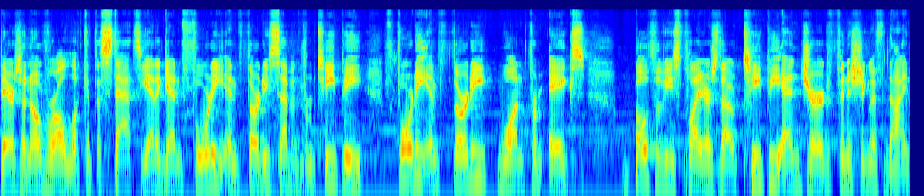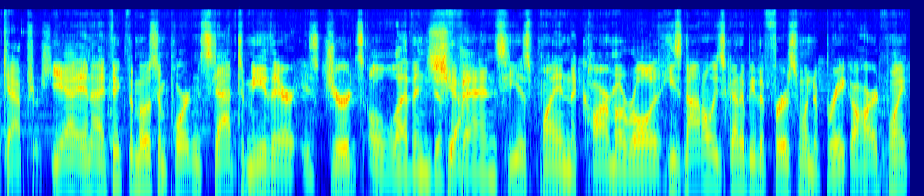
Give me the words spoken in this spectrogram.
There's an overall look at the stats yet again 40 and 37 from TP, 40 and 31 from Aches. Both of these players, though, TP and Jurd, finishing with nine captures. Yeah, and I think the most important stat to me there is Jurd's 11 Yeah. defends. He is playing the karma role. He's not always going to be the first one to break a hard point,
